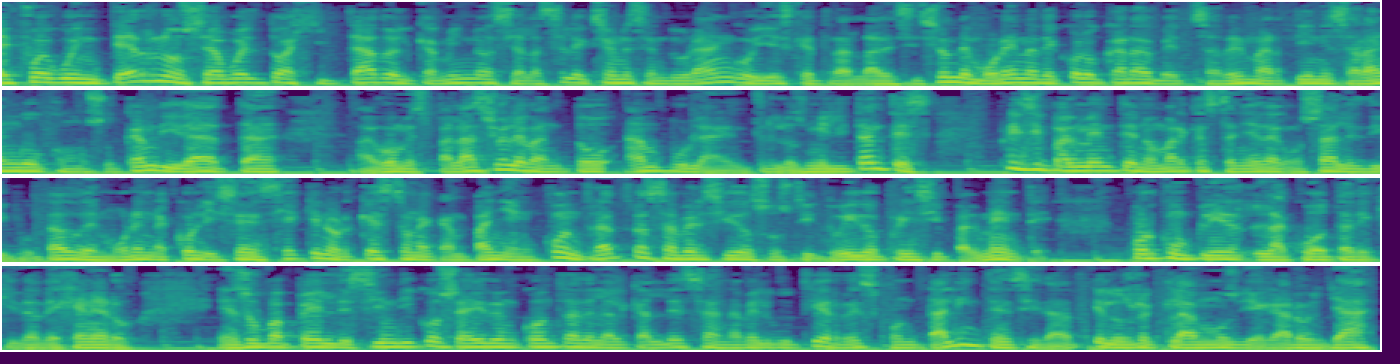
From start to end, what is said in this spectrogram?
Hay fuego interno, se ha vuelto agitado el camino hacia las elecciones en Durango y es que tras la decisión de Morena de colocar a Betsabe Martínez Arango como su candidata, a Gómez Palacio levantó ámpula entre los militantes, principalmente Nomar Castañeda González, diputado de Morena con licencia, quien orquesta una campaña en contra tras haber sido sustituido principalmente por cumplir la cuota de equidad de género. En su papel de síndico se ha ido en contra de la alcaldesa Anabel Gutiérrez con tal intensidad que los reclamos llegaron ya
